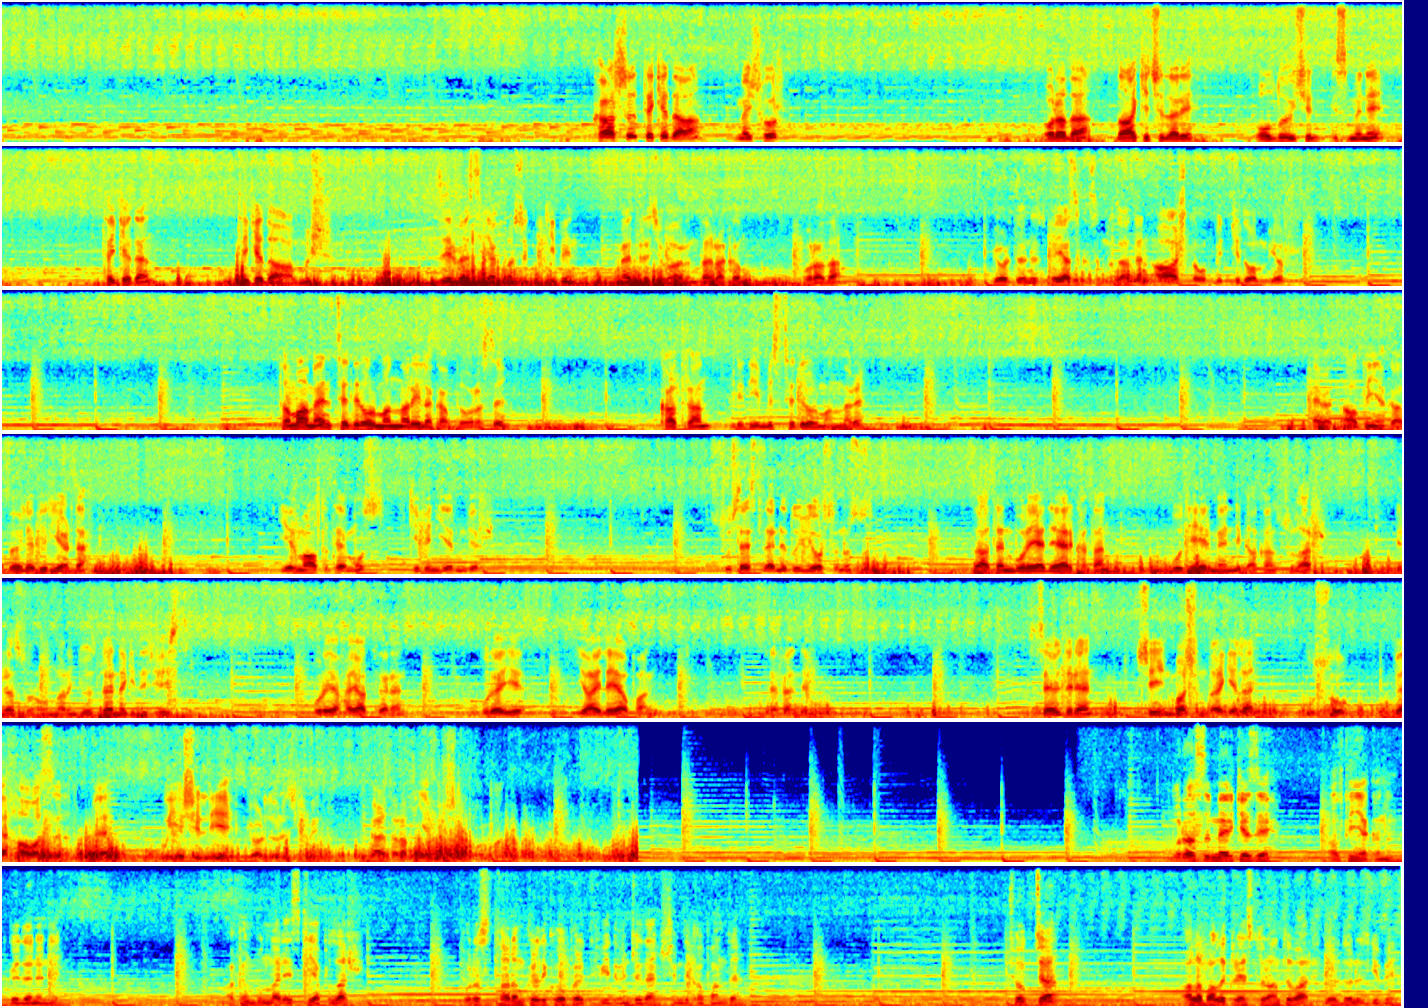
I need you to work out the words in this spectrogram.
Karşı Teke Dağı meşhur. Orada dağ keçileri olduğu için ismini Teke'den Teke Dağı almış. Zirvesi yaklaşık 2000 metre civarında rakım orada. Gördüğünüz beyaz kısımda zaten ağaç da bitki de olmuyor. Tamamen sedir ormanlarıyla kaplı orası. Katran dediğimiz sedir ormanları. Evet, Altınyaka böyle bir yerde. 26 Temmuz 2021. Su seslerini duyuyorsunuz. Zaten buraya değer katan bu değirmenlik akan sular biraz sonra onların gözlerine gideceğiz. Buraya hayat veren, burayı yayla yapan, efendim sevdiren şeyin başında gelen bu su ve havası ve bu yeşilliği gördüğünüz gibi. Her taraf yemyeşil orman. Burası merkezi. Altınyaka'nın, Gödene'nin. Bakın bunlar eski yapılar. Burası Tarım Kredi Kooperatifiydi önceden. Şimdi kapandı. Çokça alabalık restoranı var gördüğünüz gibi.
